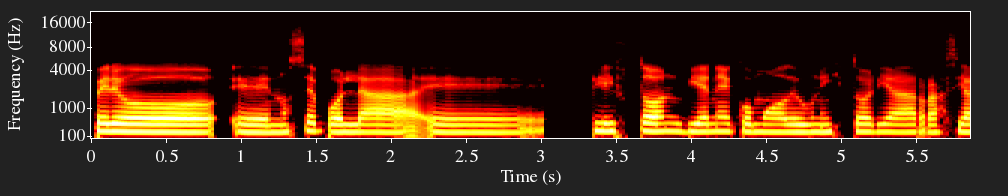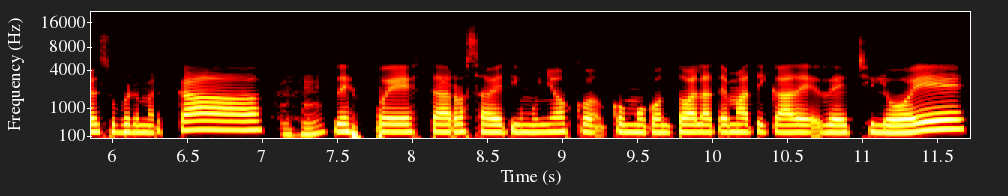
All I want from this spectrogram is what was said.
pero eh, no sé, por la eh, Clifton viene como de una historia racial supermercada, después está Rosa Betty Muñoz como con toda la temática de, Chiloé,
